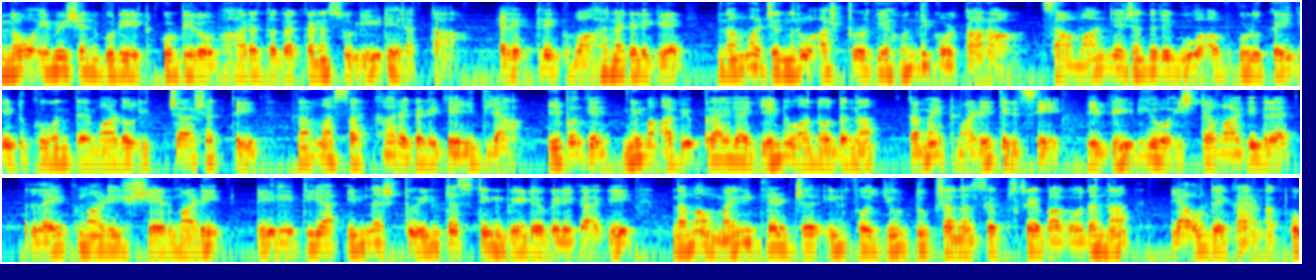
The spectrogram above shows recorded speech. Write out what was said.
ನೋ ಎಮಿಷನ್ ಗುರಿ ಇಟ್ಕೊಂಡಿರೋ ಭಾರತದ ಕನಸು ಈಡೇರತ್ತಾ? ಎಲೆಕ್ಟ್ರಿಕ್ ವಾಹನಗಳಿಗೆ ನಮ್ಮ ಜನರು ಅಷ್ಟರೊಳಗೆ ಹೊಂದಿಕೊಳ್ತಾರಾ? ಸಾಮಾನ್ಯ ಜನರಿಗೂ ಅವುಗಳು ಕೈಗೆಟುಕುವಂತೆ ಮಾಡೋ ಇಚ್ಛಾಶಕ್ತಿ ನಮ್ಮ ಸರ್ಕಾರಗಳಿಗೆ ಇದೆಯಾ? ಈ ಬಗ್ಗೆ ನಿಮ್ಮ ಅಭಿಪ್ರಾಯ ಏನು ಅನ್ನೋದನ್ನ ಕಮೆಂಟ್ ಮಾಡಿ ತಿಳಿಸಿ. ಈ ವಿಡಿಯೋ ಇಷ್ಟವಾಗಿದ್ರೆ ಲೈಕ್ ಮಾಡಿ, ಶೇರ್ ಮಾಡಿ. ಈ ರೀತಿಯ ಇನ್ನಷ್ಟು ಇಂಟ್ರೆಸ್ಟಿಂಗ್ ವಿಡಿಯೋಗಳಿಗಾಗಿ ನಮ್ಮ mind ledger info YouTube channel subscribe ಆಗೋದನ್ನ ಯಾವುದೇ ಕಾರಣಕ್ಕೂ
